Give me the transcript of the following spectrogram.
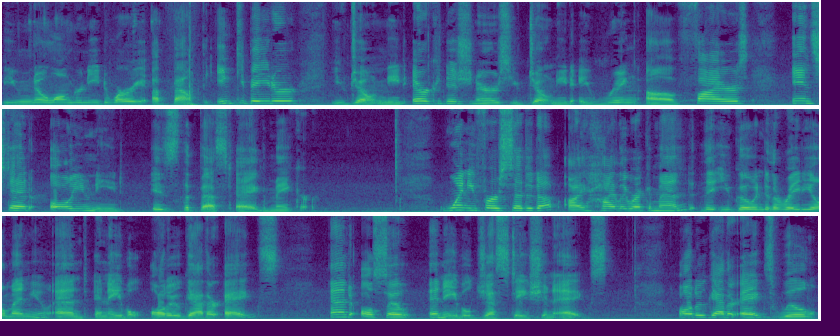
You no longer need to worry about the incubator. You don't need air conditioners. You don't need a ring of fires. Instead, all you need is the best egg maker. When you first set it up, I highly recommend that you go into the radial menu and enable auto gather eggs and also enable gestation eggs. Auto gather eggs will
